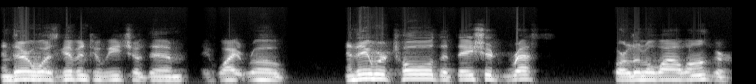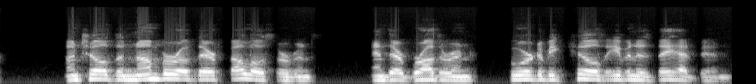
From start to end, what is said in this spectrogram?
And there was given to each of them a white robe. And they were told that they should rest for a little while longer until the number of their fellow servants and their brethren who were to be killed even as they had been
